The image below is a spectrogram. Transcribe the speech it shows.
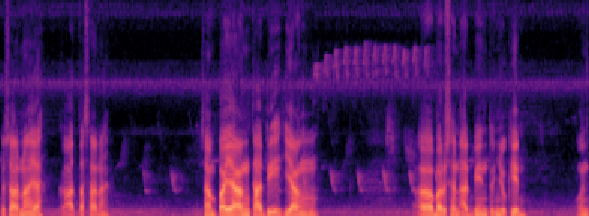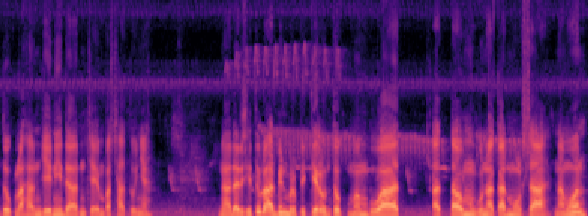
Ke sana ya ke atas sana. Sampai yang tadi yang uh, barusan admin tunjukin untuk lahan Jenny dan C41 nya nah dari situlah admin berpikir untuk membuat atau menggunakan mulsa. Namun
